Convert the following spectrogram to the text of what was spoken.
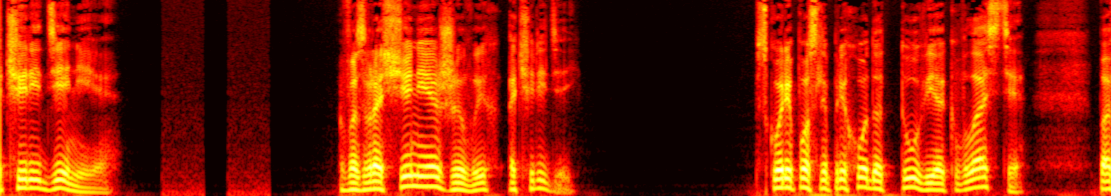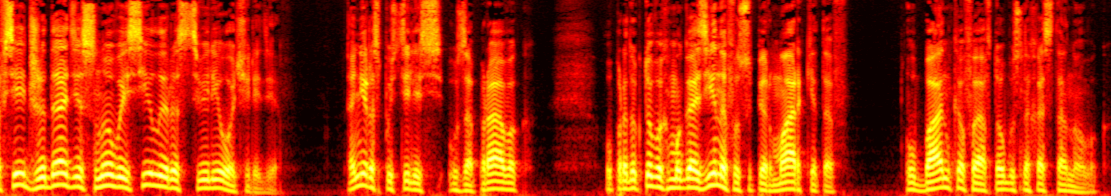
Очередение. Возвращение живых очередей. Вскоре после прихода Тувия к власти по всей Джедаде с новой силой расцвели очереди. Они распустились у заправок, у продуктовых магазинов и супермаркетов, у банков и автобусных остановок,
